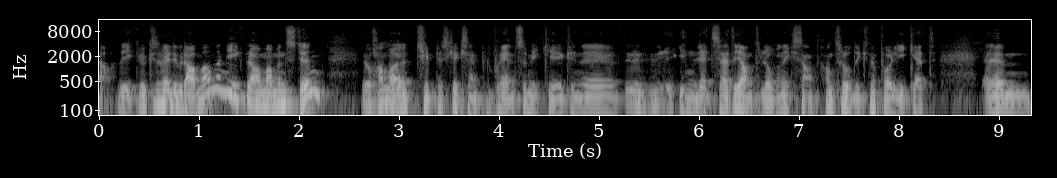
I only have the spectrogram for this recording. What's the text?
ja, Det gikk jo ikke så veldig bra med ham, men det gikk bra med ham en stund. Jo, han var jo et typisk eksempel på en som ikke kunne eh, innrette seg etter janteloven. ikke sant? Han trodde ikke noe på likhet. Um,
